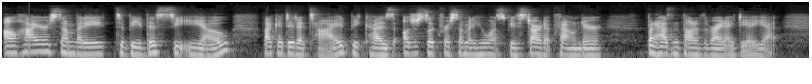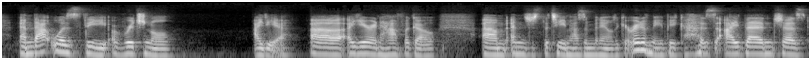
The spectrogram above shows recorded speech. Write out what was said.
I'll hire somebody to be this CEO like I did at Tide because I'll just look for somebody who wants to be a startup founder, but hasn't thought of the right idea yet. And that was the original idea uh, a year and a half ago. Um, and just the team hasn't been able to get rid of me because I then just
